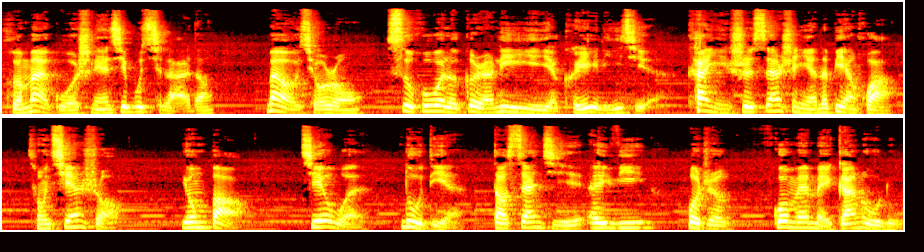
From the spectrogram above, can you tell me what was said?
和卖国是联系不起来的，卖偶求荣似乎为了个人利益也可以理解。看影视三十年的变化，从牵手、拥抱、接吻、露点到三级 AV 或者郭美美干露露，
